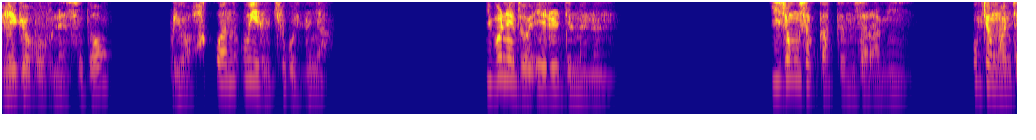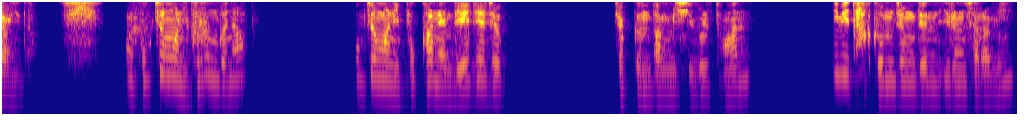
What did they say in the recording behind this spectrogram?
외교 부분에서도 우리가 확고한 우위를 주고 있느냐. 이번에도 예를 들면은 이종석 같은 사람이 국정원장이다. 그럼 국정원이 그런 거냐? 국정원이 북한의 내재적 접근 방식을 통한 이미 다 검증된 이런 사람이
